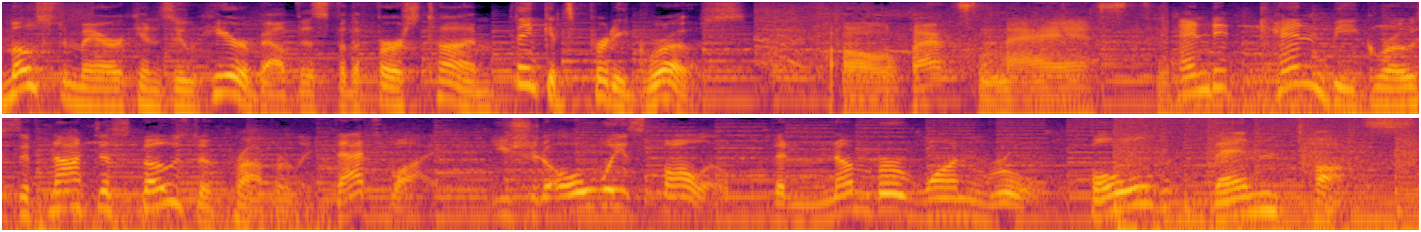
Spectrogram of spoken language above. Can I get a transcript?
Most Americans who hear about this for the first time think it's pretty gross. Oh, that's nasty. And it can be gross if not disposed of properly. That's why you should always follow the number one rule. Fold, then toss.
